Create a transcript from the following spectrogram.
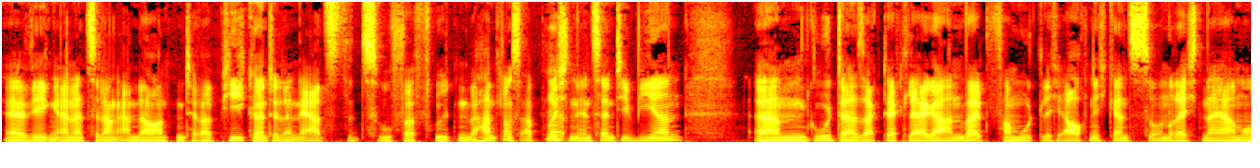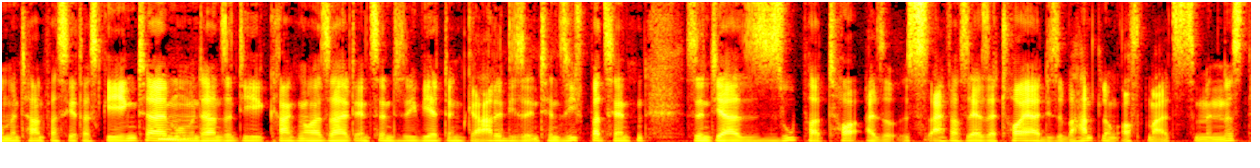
äh, wegen einer zu lang andauernden Therapie könnte dann Ärzte zu verfrühten Behandlungsabbrüchen ja. incentivieren. Ähm, gut, da sagt der Klägeranwalt vermutlich auch nicht ganz zu Unrecht, naja, momentan passiert das Gegenteil. Mhm. Momentan sind die Krankenhäuser halt incentiviert, denn gerade diese Intensivpatienten sind ja super teuer, also es ist einfach sehr, sehr teuer, diese Behandlung oftmals zumindest,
